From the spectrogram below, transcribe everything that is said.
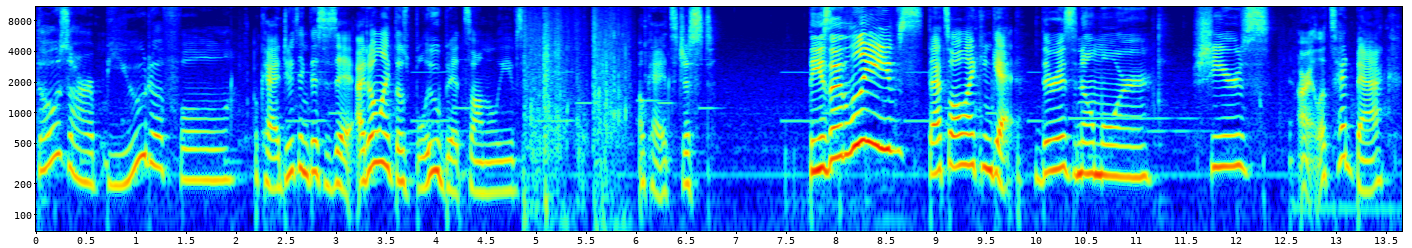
Those are beautiful. Okay, I do think this is it. I don't like those blue bits on the leaves. Okay, it's just... These are the leaves! That's all I can get. There is no more shears. All right, let's head back.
